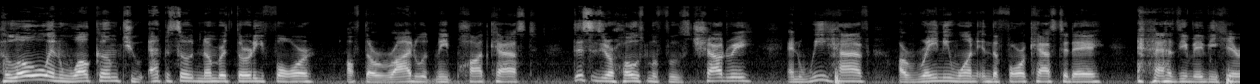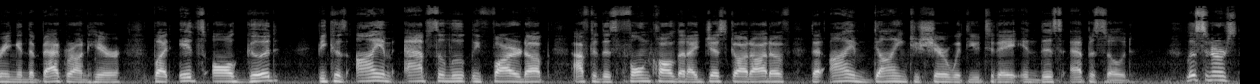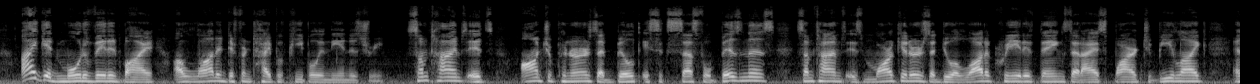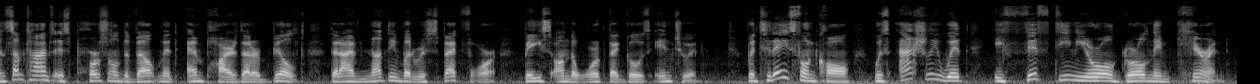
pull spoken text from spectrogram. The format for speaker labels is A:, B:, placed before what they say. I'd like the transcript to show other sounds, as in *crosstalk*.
A: Hello and welcome to episode number 34 of the Ride With Me podcast. This is your host Mufuz Chowdhury and we have a rainy one in the forecast today *laughs* as you may be hearing in the background here, but it's all good because I am absolutely fired up after this phone call that I just got out of that I am dying to share with you today in this episode. Listeners, I get motivated by a lot of different type of people in the industry. Sometimes it's entrepreneurs that build a successful business. Sometimes it's marketers that do a lot of creative things that I aspire to be like. And sometimes it's personal development empires that are built that I have nothing but respect for based on the work that goes into it. But today's phone call was actually with a 15 year old girl named Kieran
